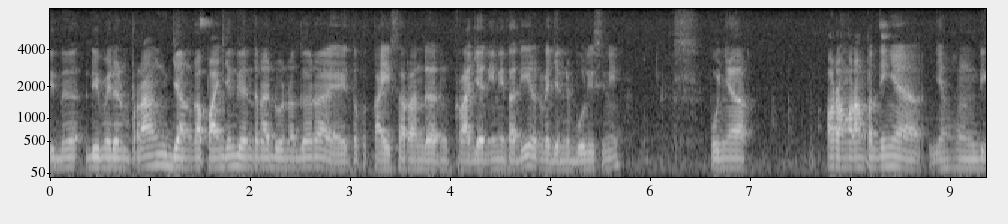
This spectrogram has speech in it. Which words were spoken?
Di, di medan perang jangka panjang di antara dua negara yaitu kekaisaran dan kerajaan ini tadi, kerajaan Nebulis ini punya orang-orang pentingnya. Yang di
